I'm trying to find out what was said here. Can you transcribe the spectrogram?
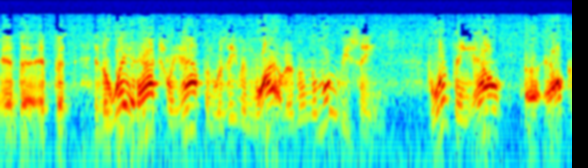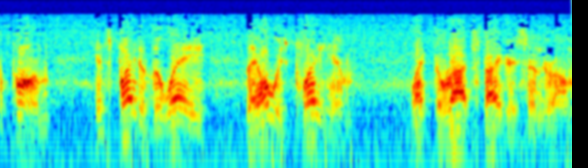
And uh, it, but the way it actually happened was even wilder than the movie scenes. For one thing, Al uh, Al Capone, in spite of the way they always play him, like the Rod Steiger syndrome,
